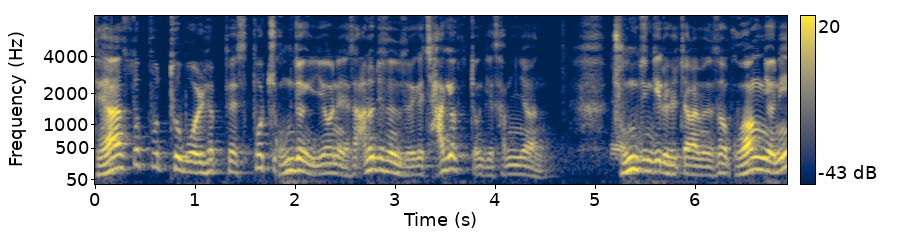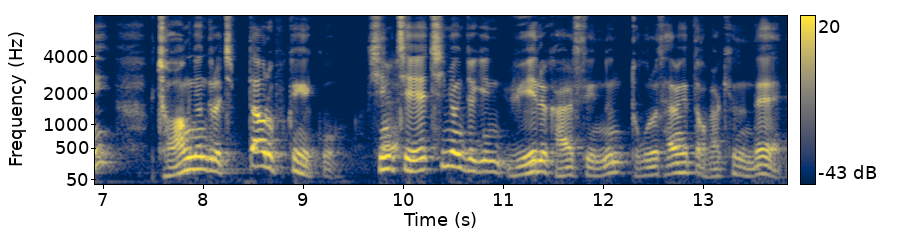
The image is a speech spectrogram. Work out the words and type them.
대한 소프트볼 협회 스포츠 공정위원회에서 안우진 선수에게 자격 정지 3년 중징계를 결정하면서 고학년이 저학년들을 집단으로 폭행했고 신체에 치명적인 위해를 가할 수 있는 도구를 사용했다고 밝혔는데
